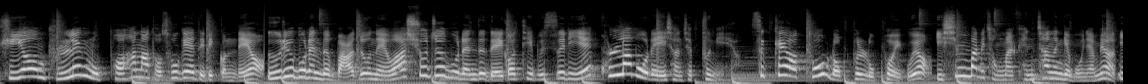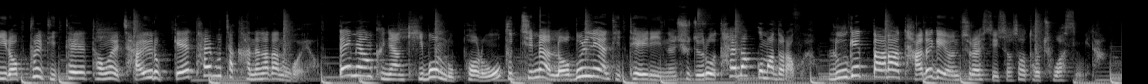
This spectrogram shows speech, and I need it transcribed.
귀여운 블랙 로퍼 하나 더 소개해 드릴 건데요. 의류 브랜드 마조네와 슈즈 브랜드 네거티브 3의 콜라보레이션 제품이에요. 스퀘어 토 러플 로퍼이고요. 이 신발이 정말 괜찮은 게 뭐냐면 이 러플 디테일 텅을 자유롭게 탈부착 가능하다는 거예요. 떼면 그냥 기본 로퍼로 붙이면 러블리한 디테일이 있는 슈즈로 탈바꿈하더라고요. 룩에 따라 다르게 연출할 수 있어서 더 좋았습니다.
